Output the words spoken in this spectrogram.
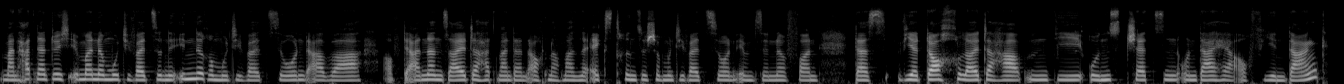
Man hat natürlich immer eine Motivation, eine innere Motivation, aber auf der anderen Seite hat man dann auch nochmal eine extrinsische Motivation im Sinne von, dass wir doch Leute haben, die uns schätzen und daher auch vielen Dank.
